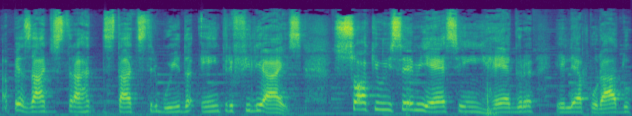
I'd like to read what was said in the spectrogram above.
apesar de estar distribuída entre filiais. Só que o ICMS, em regra, ele é apurado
